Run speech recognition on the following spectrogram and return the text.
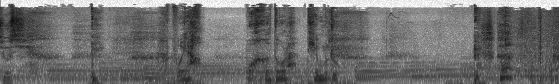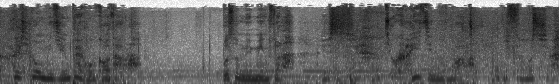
休息。不要，我喝多了停不住。啊！而且我们已经拜过高堂了，不算没名分了，就可以进洞房了。你放我起来！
